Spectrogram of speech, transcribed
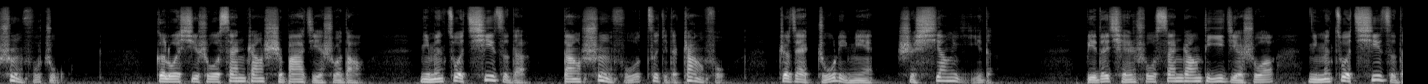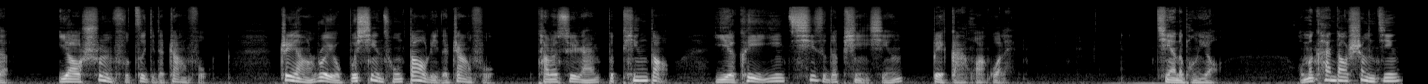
顺服主，哥罗西书三章十八节说道：“你们做妻子的，当顺服自己的丈夫，这在主里面是相宜的。”彼得前书三章第一节说：“你们做妻子的，要顺服自己的丈夫，这样若有不信从道理的丈夫，他们虽然不听道，也可以因妻子的品行被感化过来。”亲爱的朋友，我们看到圣经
